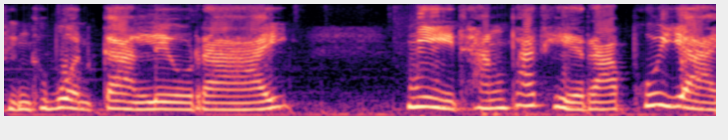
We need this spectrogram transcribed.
ถึงขบวนการเลวร้าย มีทั้งพระเถระผู้ใหญ่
